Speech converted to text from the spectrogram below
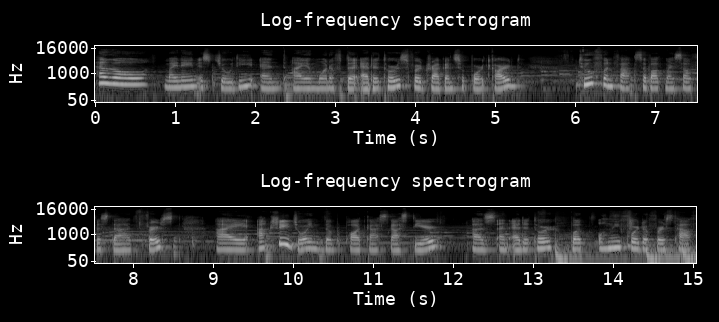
Hello, my name is Jody and I am one of the editors for Dragon's Report Card. Two fun facts about myself is that first, I actually joined the podcast last year as an editor, but only for the first half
